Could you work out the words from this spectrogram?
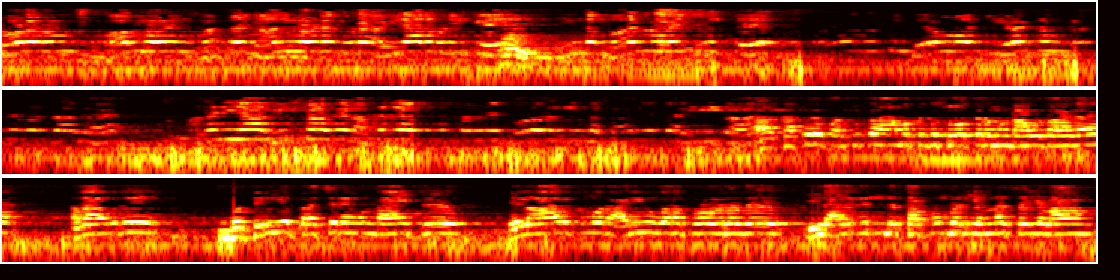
தோழரும் மற்ற ஞானிகளோட கூட. இந்த மரங்களை குறித்து அனனியா இந்த காரியத்தை அறிவித்தார். கத்திர பரிசுத்த நாமத்துக்கு சோத்திரம் உண்டாவதாக. அதாவது ஒரு பெரிய பிரச்சனை உண்டாயிற்று. எல்லாருக்கும் ஒரு அழிவு வரப்போகிறது. இந்த அழிவிலிருந்து தப்பும்படி என்ன செய்யலாம்?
